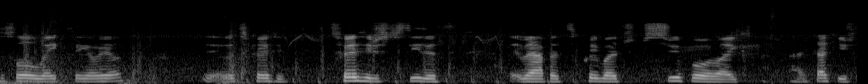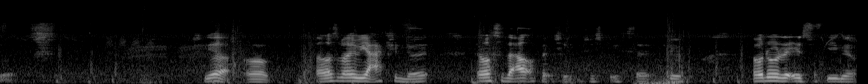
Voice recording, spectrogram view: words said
This little lake thing over here. Yeah, that's crazy. It's crazy just to see this map. It's pretty much super like high tech usually. yeah. Um. That was my reaction to it. And also the outfit change, just be sick too. I don't know what it is for females,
